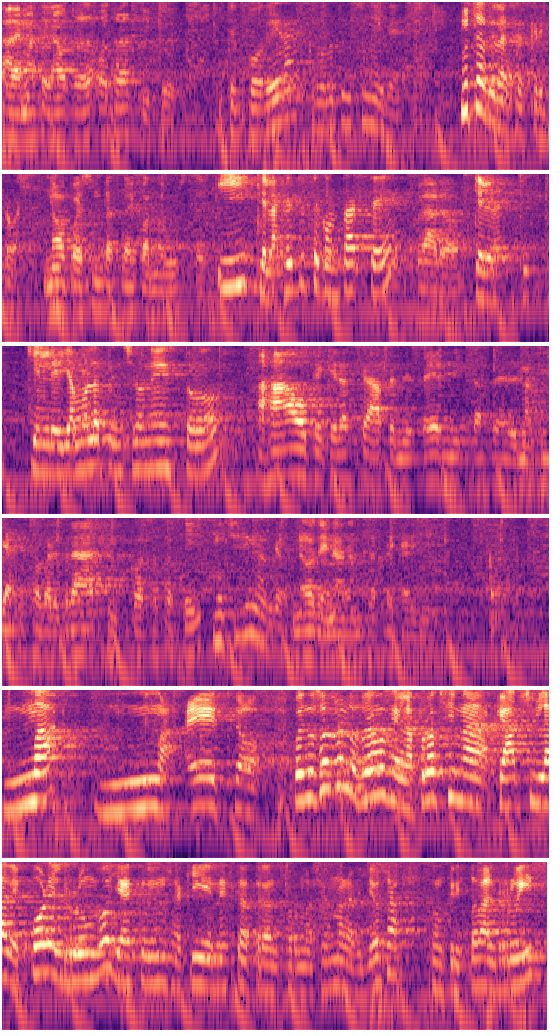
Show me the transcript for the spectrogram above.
además te da otra, otra actitud. Y te empodera como no tienes una idea. Muchas gracias, Cristóbal. No, pues un placer cuando guste. Y que la gente te contacte, Claro. que, la- que- quien le llamó la atención esto. Ajá, o que quieras que aprender técnicas del maquillaje sobre drag y cosas así. Muchísimas gracias. No, de nada, un placer, cariño. ¡Mua! ¡Mua! Eso. Pues nosotros nos vemos en la próxima cápsula de Por el Rumbo. Ya estuvimos aquí en esta transformación maravillosa con Cristóbal Ruiz,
